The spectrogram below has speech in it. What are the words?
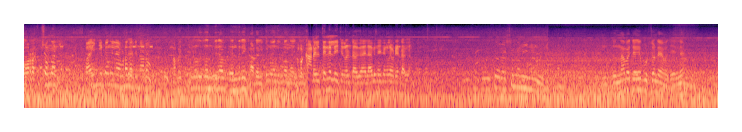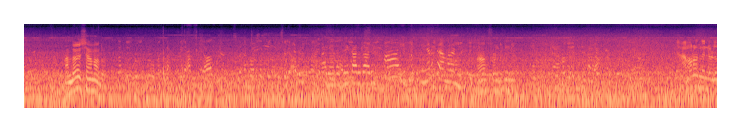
കുറച്ചൊന്നല്ല കഴിഞ്ഞിട്ടൊന്നുമില്ല എവിടെ കല്ലിനാടോ അപ്പൊ എന്തിനാ എന്തിനാ കടലിൽ കടലിൽ തന്നെ ലൈറ്റുകൾ ഉണ്ടാകുക പിന്നെ എവിടെ ഉണ്ടാകുക തിന്നാൻ പറ്റുമെങ്കിൽ പിടിച്ചോണ്ടാ മതി അല്ലേ? നല്ല വിഷമാണല്ലോ. ക്യാമറ ഒന്നും തന്നെ ഉള്ളൂ.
